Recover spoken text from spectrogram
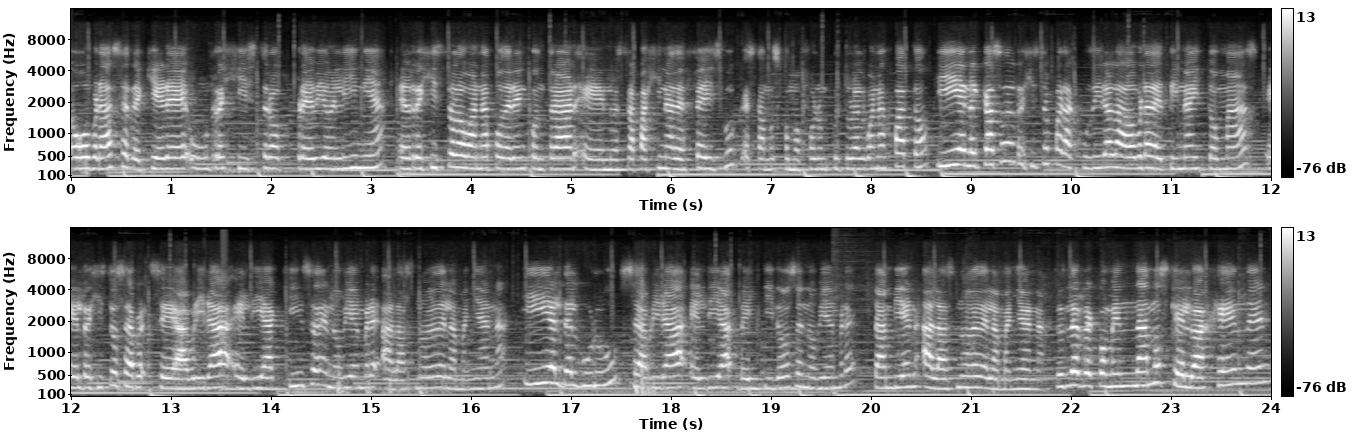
obras se requiere un registro previo en línea. El registro lo van a poder encontrar en nuestra página de Facebook. Estamos como Fórum Cultural Guanajuato. Y en el caso del registro para acudir a la obra de Tina y Tomás. El registro se, abrirá el día 15 de noviembre a las 9 de la mañana y el del gurú se abrirá el día 22 de noviembre también a las 9 de la mañana. Entonces les recomendamos que lo agenden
